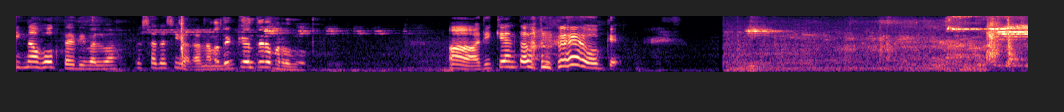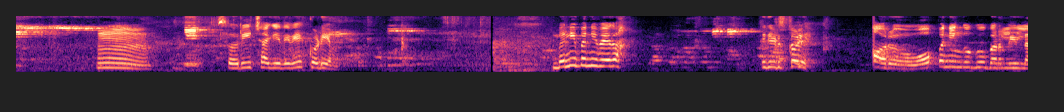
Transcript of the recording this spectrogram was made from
ಈಗ ನಾವು ಹೋಗ್ತಾ ಇದೀವಲ್ವಾ? ಪ್ರಸಾದ ಸಿಗಲ್ಲ ನಮ್ಗೆ. ಅದಕ್ಕೆ ಅಂತಾನೆ ಬರೋದು? ಹಾ ಅದಕ್ಕೆ ಅಂತ ಬಂದ್ರೆ ಓಕೆ ಹ್ಮ್. ಸೊ ರೀಚ್ ಆಗಿದ್ದೀವಿ. ಕೊಡಿ ಅಮ್ಮ. ಬನ್ನಿ ಬನ್ನಿ ಬೇಗ. ಇದು ಹಿಡ್ಸ್ಕೊಳ್ಳಿ. ಅವರು ಓಪನಿಂಗಿಗೂ ಬರಲಿಲ್ಲ.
